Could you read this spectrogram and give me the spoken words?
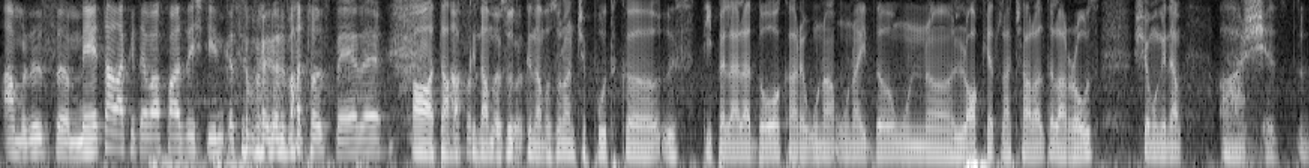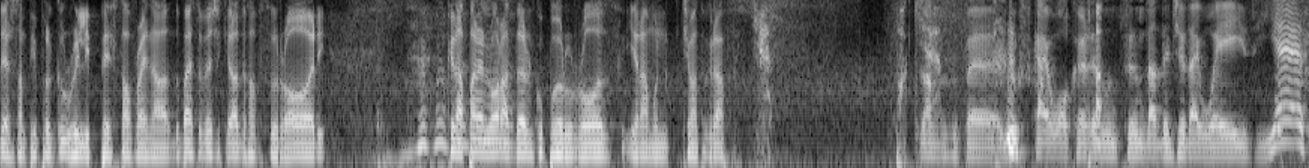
am râs uh, meta la câteva faze știind că se vor releva toți pe ele. Ah, da, A fost când am, văzut, plăcut. când am văzut la început că îs tipele alea două care una, una îi dă un uh, locket la cealaltă, la Rose și eu mă gândeam Ah, shit, there's some people really pissed off right now. După aceea se vede că erau de fapt surori. Când apare Laura Dern cu părul roz, eram în cinematograf. Yes! Fuck yes! L-am văzut pe Luke Skywalker renunțând la The Jedi Ways. Yes!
